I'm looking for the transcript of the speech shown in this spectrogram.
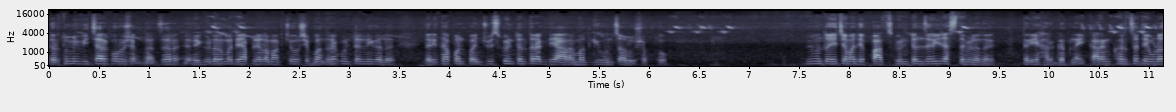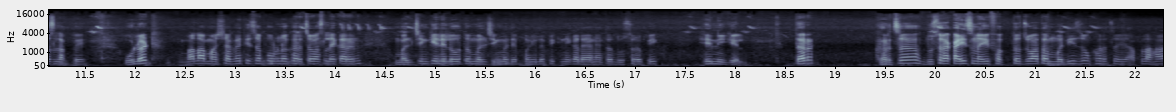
तर तुम्ही विचार करू शकता जर रेग्युलरमध्ये आपल्याला मागच्या वर्षी पंधरा क्विंटल निघालं तर इथं आपण पंचवीस क्विंटल तर अगदी आरामात घेऊन चालू शकतो. मी म्हणतो याच्यामध्ये पाच क्विंटल जरी जास्त मिळालं तरी हरकत नाही. कारण खर्च तेवढाच लागतो आहे उलट मला मशागतीचा पूर्ण खर्च वाचला आहे कारण मल्चिंग केलेलं होतं. मल्चिंगमध्ये पहिलं पीक निघालं आणि आता दुसरं पीक हे निघेल. तर खर्च दुसरा काहीच नाही. फक्त जो आता मधी जो खर्च आहे आपला हा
